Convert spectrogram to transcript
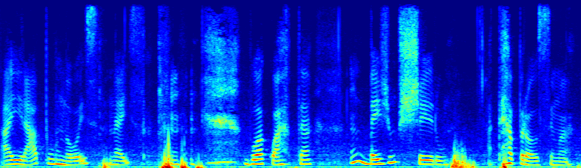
Airá por nós, né? Isso. Boa quarta. Um beijo e um cheiro. Até a próxima.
